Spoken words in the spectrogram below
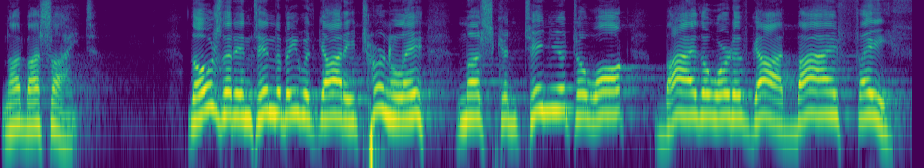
not by sight. Those that intend to be with God eternally must continue to walk by the Word of God, by faith.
